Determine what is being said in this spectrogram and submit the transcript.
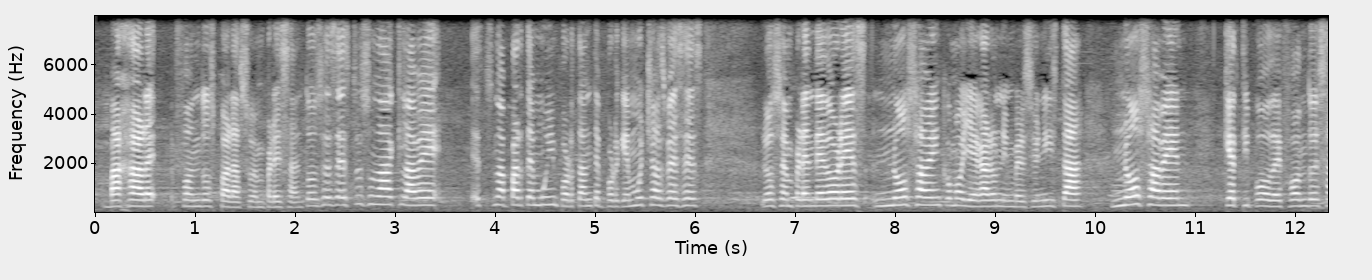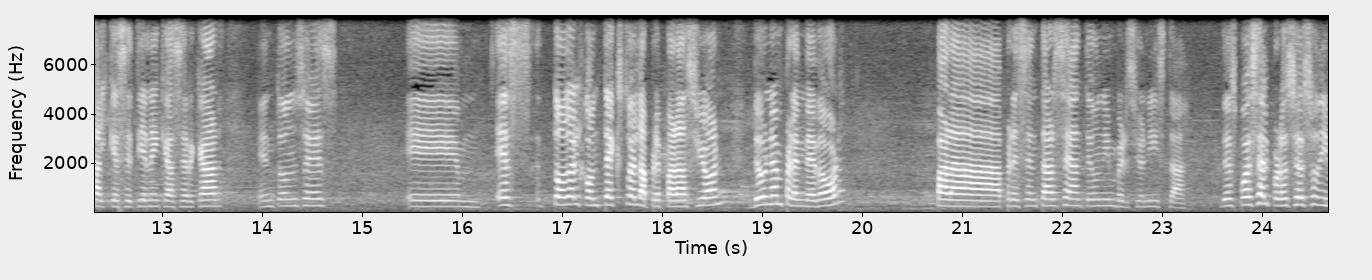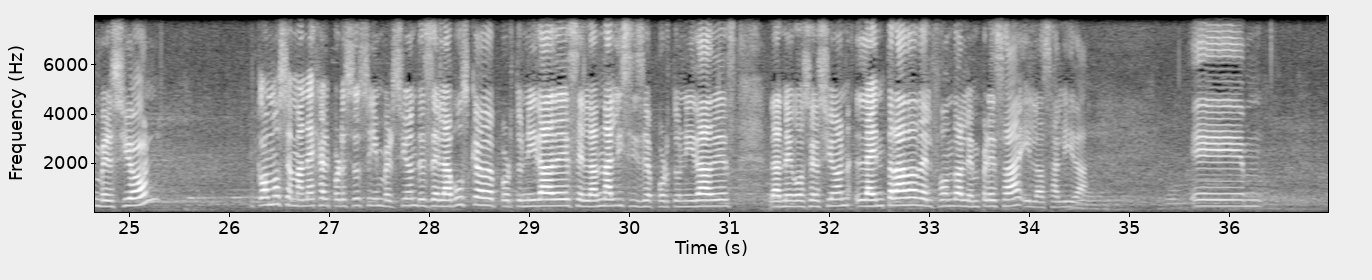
bajar fondos para su empresa. Entonces, esto es una clave, es una parte muy importante porque muchas veces los emprendedores no saben cómo llegar a un inversionista, no saben qué tipo de fondo es al que se tienen que acercar. Entonces, eh, es todo el contexto de la preparación de un emprendedor para presentarse ante un inversionista. Después el proceso de inversión, cómo se maneja el proceso de inversión desde la búsqueda de oportunidades, el análisis de oportunidades, la negociación, la entrada del fondo a la empresa y la salida. Em,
